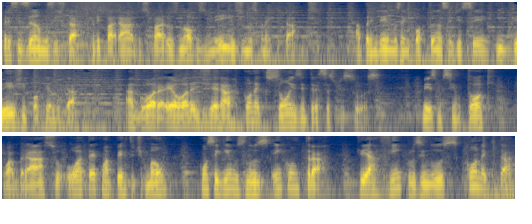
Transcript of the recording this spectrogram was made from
Precisamos estar preparados para os novos meios de nos conectarmos. Aprendemos a importância de ser igreja em qualquer lugar. Agora é hora de gerar conexões entre essas pessoas. Mesmo sem um toque, um abraço ou até com um aperto de mão, conseguimos nos encontrar, criar vínculos e nos conectar.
